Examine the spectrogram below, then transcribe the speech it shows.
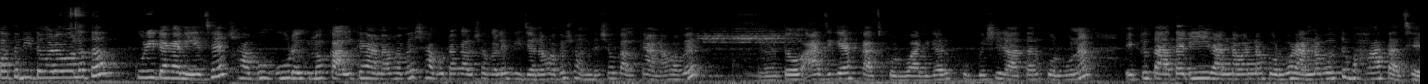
কত নিতে পারে বলো তো? কুড়ি টাকা নিয়েছে। সাবু, গুড়, এগুলো কালকে আনা হবে। সাবুটা কাল সকালে ভিজানো হবে, সন্দেশও কালকে আনা হবে। তো আজকে এক কাজ করব। আজকে আর খুব বেশি রাত আর করব না। একটু তাড়াতাড়ি রান্না বান্না করব। রান্না বলতে ভাত আছে।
